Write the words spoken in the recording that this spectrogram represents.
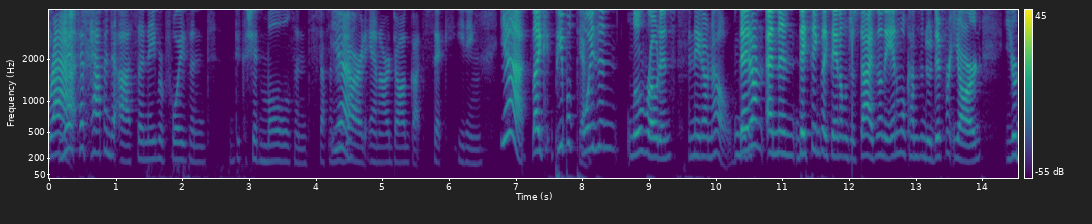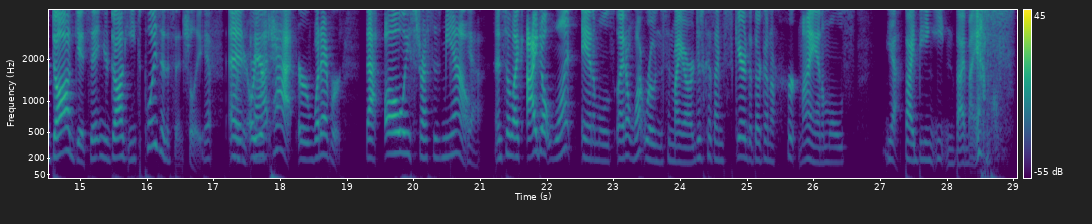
rats Yes, that's happened to us. A neighbor poisoned because she had moles and stuff in Yeah. her yard, and our dog got sick eating, yeah like people Yeah. poison little rodents and they don't know. they just- don't and then they think like the animal just dies no the animal comes into a different yard your dog gets it and your dog eats poison essentially Yep. Or and your or your cat. cat or whatever that always stresses me out Yeah. and so like i don't want animals i don't want rodents in my yard just because i'm scared that they're gonna hurt my animals Yeah, by being eaten by my animals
